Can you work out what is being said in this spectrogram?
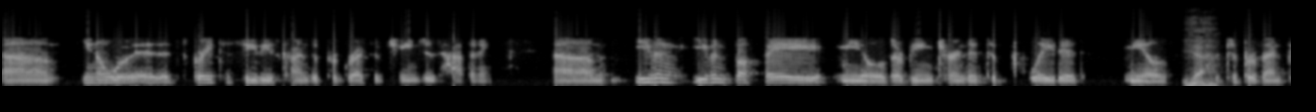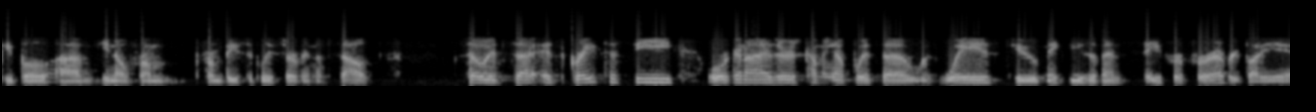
Um, you know, it's great to see these kinds of progressive changes happening. Um, even even buffet meals are being turned into plated meals yeah. to prevent people, um, you know, from from basically serving themselves. So it's uh, it's great to see organizers coming up with uh, with ways to make these events safer for everybody.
